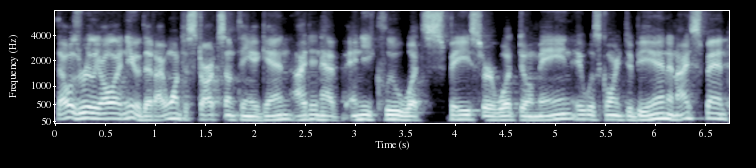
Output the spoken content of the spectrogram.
that was really all I knew that I want to start something again. I didn't have any clue what space or what domain it was going to be in. And I spent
